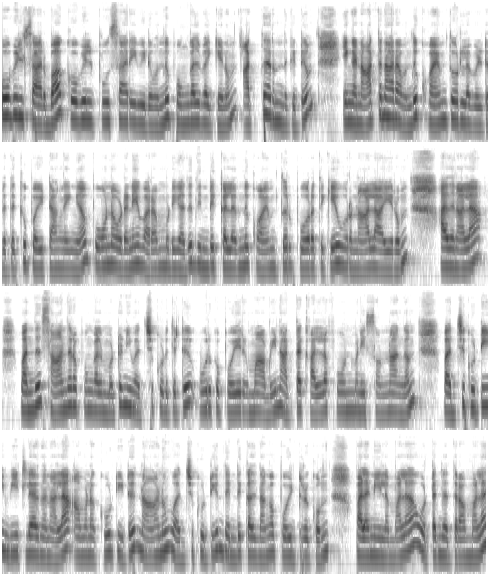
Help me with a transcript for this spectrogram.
கோவில் சார்பாக கோவில் பூசாரி வீடு வந்து பொங்கல் வைக்கணும். அத்தை இருந்துக்கிட்டு எங்கள் நாத்தனாரை வந்து கோயம்புத்தூரில் விடுறதுக்கு போயிட்டாங்க. இங்கே போன உடனே வர முடியாது. திண்டுக்கல்லேருந்து கோயம்புத்தூர் போகிறதுக்கே ஒரு நாள் ஆயிரும். அதனால் வந்து சாயந்தர பொங்கல் மட்டும் நீ வச்சு கொடுத்துட்டு ஊருக்கு போயிருமா அப்படின்னு அத்தை காலைல ஃபோன் பண்ணி சொன்னாங்க. வஜ்ஜுக்குட்டியும் வீட்டில் இருந்தனால அவனை கூட்டிகிட்டு நானும் வஜ்ஜிக்குட்டியும் திண்டுக்கல் தாங்க போயிட்டுருக்கோம். பழனியில் மலை ஒட்டஞ்சத்திரா மலை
